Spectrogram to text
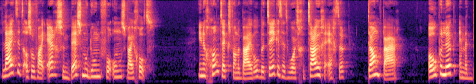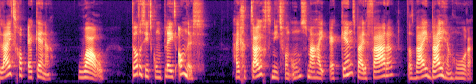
lijkt het alsof hij erg zijn best moet doen voor ons bij God. In de grondtekst van de Bijbel betekent het woord getuige echter dankbaar, openlijk en met blijdschap erkennen. Wauw, dat is iets compleet anders. Hij getuigt niet van ons, maar hij erkent bij de Vader dat wij bij hem horen.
